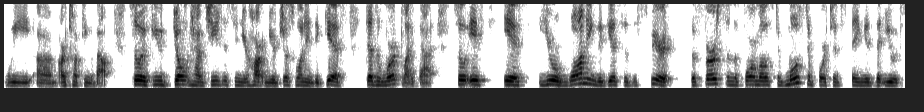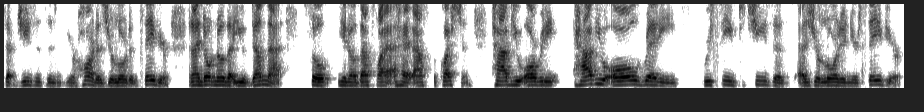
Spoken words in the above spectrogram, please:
we um, are talking about. So if you don't have Jesus in your heart and you're just wanting the gifts, doesn't work like that. So if if you're wanting the gifts of the Spirit, the first and the foremost and most important thing is that you accept Jesus in your heart as your Lord and Savior. And I don't know that you've done that. So, you know, that's why I had asked the question. Have you already have you already received Jesus as your Lord and your Savior?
